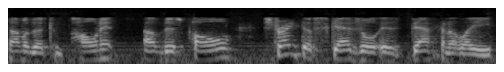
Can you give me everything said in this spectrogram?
some of the components of this poll. Strength of schedule is definitely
